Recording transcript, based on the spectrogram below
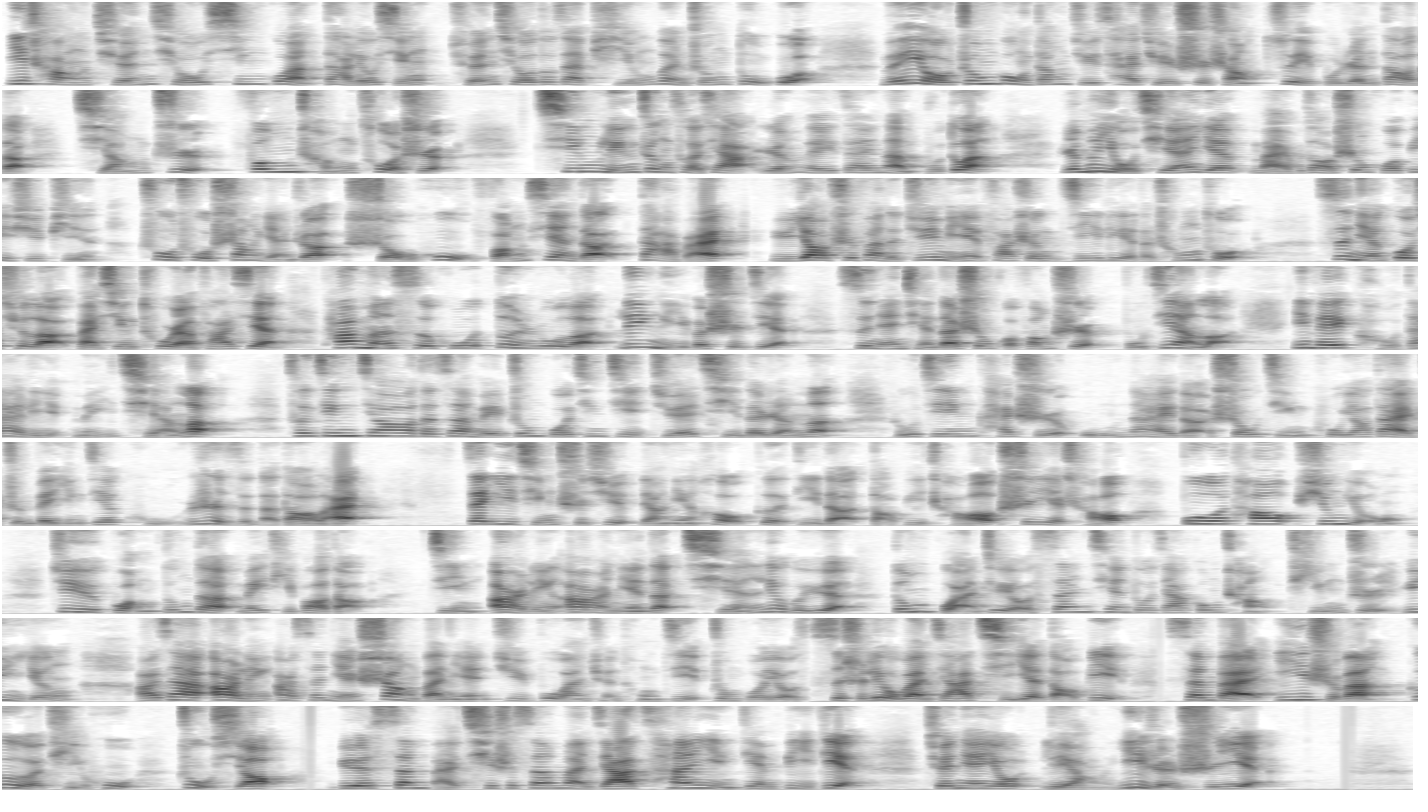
一场全球新冠大流行，全球都在平稳中度过，唯有中共当局采取世上最不人道的强制封城措施。清零政策下，人为灾难不断，人们有钱也买不到生活必需品，处处上演着守护防线的大白与要吃饭的居民发生激烈的冲突。四年过去了，百姓突然发现，他们似乎遁入了另一个世界。四年前的生活方式不见了，因为口袋里没钱了。曾经骄傲地赞美中国经济崛起的人们，如今开始无奈地收紧裤腰带，准备迎接苦日子的到来。在疫情持续两年后，各地的倒闭潮、失业潮波涛汹涌。据广东的媒体报道，仅2022年的前六个月，东莞就有三千多家工厂停止运营；而在2023年上半年，据不完全统计，中国有46万家企业倒闭，310万个体户注销，约373万家餐饮店闭店，全年有两亿人失业。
